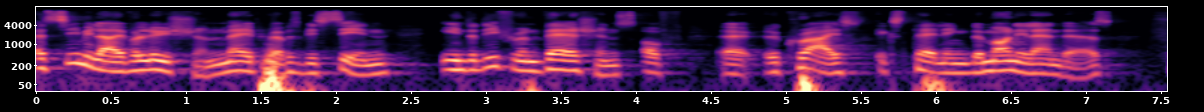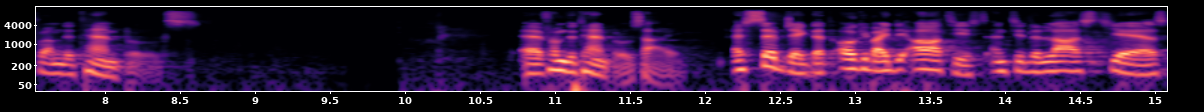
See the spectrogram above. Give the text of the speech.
A similar evolution may perhaps be seen in the different versions of uh, Christ expelling the moneylenders from the temples. Uh, from the temple, sorry. A subject that occupied the artist until the last years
